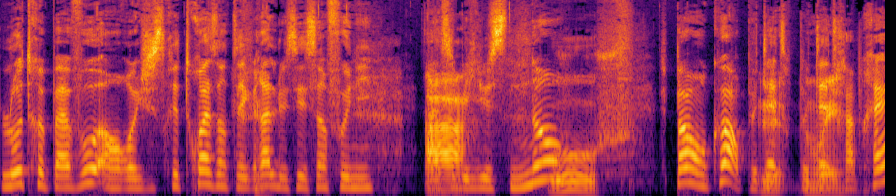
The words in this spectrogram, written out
l'autre pavot a enregistré trois intégrales de ses symphonies ah, Sibelius? Non. Ouf. Pas encore, peut-être, peut-être après.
